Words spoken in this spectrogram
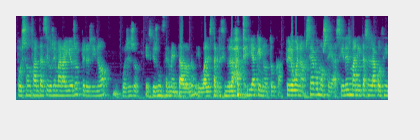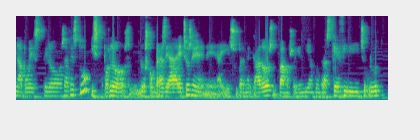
pues son fantásticos y maravillosos, pero si no, pues eso, es que es un fermentado, ¿no? Igual está creciendo la bacteria que no toca. Pero bueno, sea como sea, si eres manitas en la cocina, pues te los haces tú y si pues los, los compras ya hechos en, supermercados, vamos, hoy en día encuentras kefir y chucrut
